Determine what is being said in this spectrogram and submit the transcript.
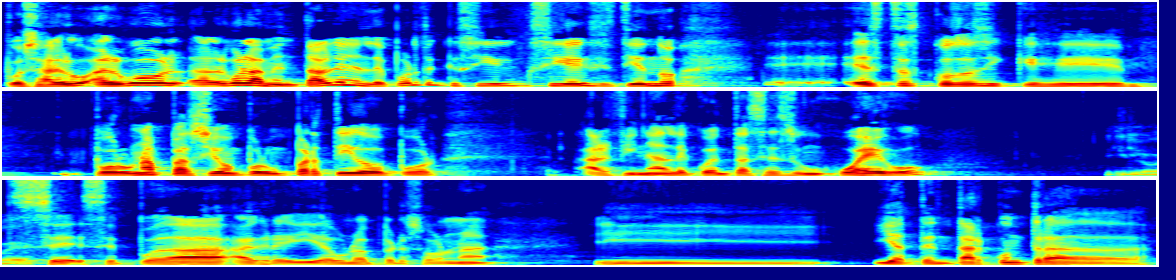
pues algo, algo, algo lamentable en el deporte que sigue, sigue existiendo eh, estas cosas y que por una pasión, por un partido, por al final de cuentas es un juego, se, pueda agredir a una persona y, atentar contra,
